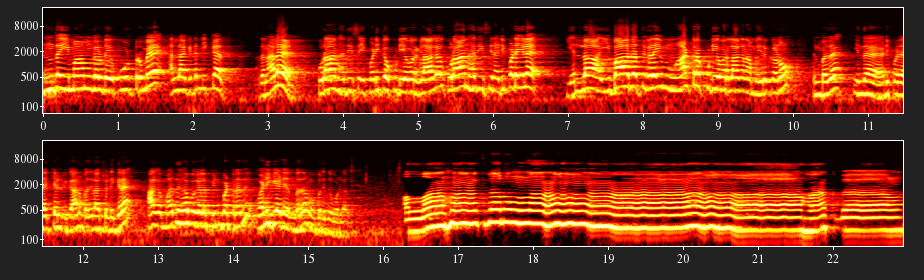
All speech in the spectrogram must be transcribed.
எந்த இமாம்களுடைய கூற்றுமே அல்லாஹ் கிட்ட நிற்காது அதனால குரான் ஹதீஸை படிக்கக்கூடியவர்களாக குரான் ஹதீஸின் அடிப்படையில் எல்லா இபாதத்துகளையும் மாற்றக்கூடியவர்களாக நாம் இருக்கணும் என்பதை இந்த அடிப்படை கேள்விக்கான பதிலாக சொல்லிக்கிறேன். ஆக மதுகபுகளை பின்பற்றுறது வழிகேடு என்பதை நம்ம புரிந்து கொள்ளலாம் الله أكبر الله أكبر.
